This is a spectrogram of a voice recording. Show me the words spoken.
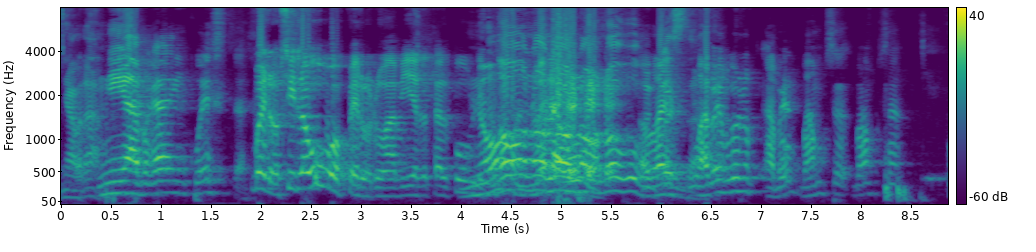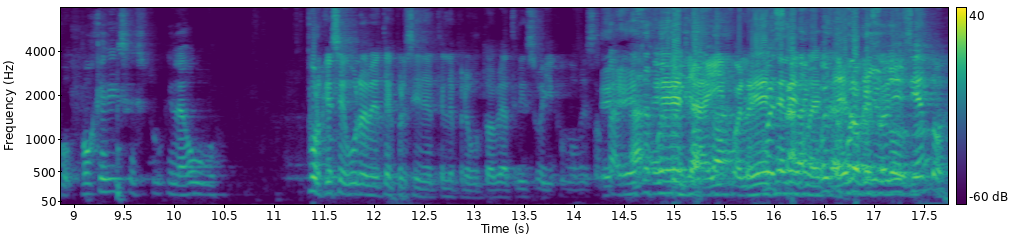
Ni habrá. Ni habrá encuestas. Bueno, sí la hubo, pero no abierta al público. No, no, no, no, no hubo A ver, encuesta. a ver, bueno, a ver, vamos a, vamos a. ¿Por, por qué dices tú que la hubo? Porque seguramente el presidente le preguntó a Beatriz, oye, ¿cómo ves esa Eh, esa Ah, fue Y ahí fue la encuesta. es la La encuesta, es lo que estoy dos, ¿no? diciendo. ¿ok?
